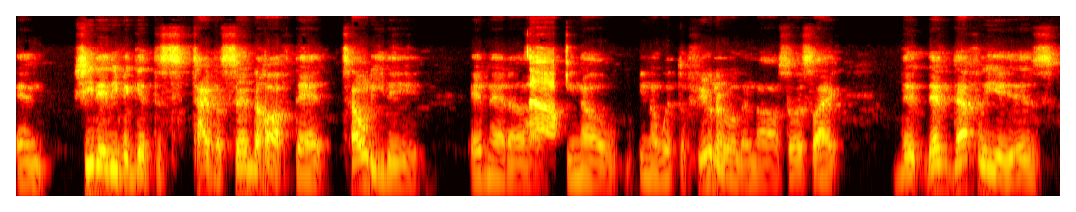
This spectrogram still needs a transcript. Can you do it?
and she didn't even get the type of send off that Tony did, and that uh, no. you know, you know, with the funeral and all. So it's like that, that definitely is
